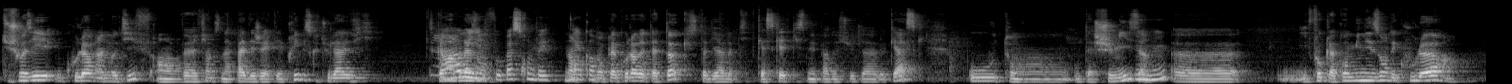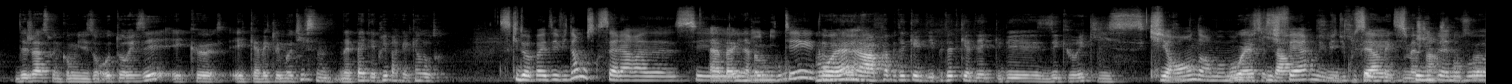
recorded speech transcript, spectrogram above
tu choisis une couleur et un motif en vérifiant que ça n'a pas déjà été pris parce que tu l'as à vie. C'est comme Ah un oui, blason. il faut pas se tromper. Non, donc la couleur de ta toque, c'est-à-dire la petite casquette qui se met par-dessus le casque, ou, ton, ou ta chemise, Mhm. euh, il faut que la combinaison des couleurs déjà soit une combinaison autorisée et que et qu'avec les motifs, ça n'ait pas été pris par quelqu'un d'autre. Ce qui doit pas être évident parce que ça a l'air euh, Ah bah, il y en a pas limité. Ouais, alors après peut-être qu'il y a, des, peut-être qu'il y a des, des écuries qui, Qui rendent à un moment, Ouais, qui ça. ferment, et Qui- puis du qui coup c'est qui disponible machin, à pense, nouveau. ouais.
